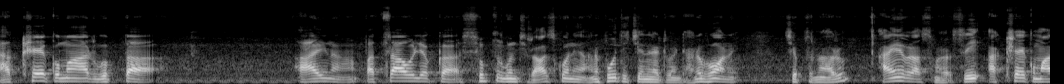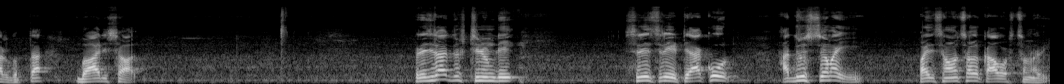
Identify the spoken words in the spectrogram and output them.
అక్షయ్ కుమార్ గుప్తా ఆయన పత్రావళి యొక్క సూక్తుల గురించి రాసుకొని అనుభూతి చెందినటువంటి అనుభవాన్ని చెప్తున్నారు. ఆయన రాస్తున్నారు శ్రీ అక్షయ్ కుమార్ గుప్తా బారిసాల్. ప్రజల దృష్టి నుండి శ్రీ శ్రీ ఠాకూర్ అదృశ్యమై పది సంవత్సరాలు కావస్తున్నది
